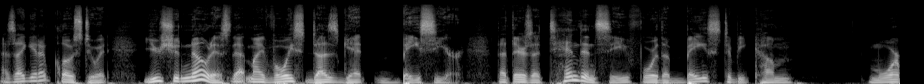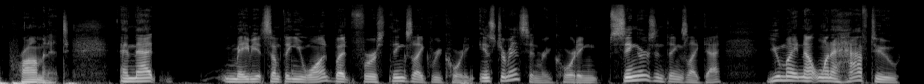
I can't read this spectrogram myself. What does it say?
as I get up close to it, you should notice that my voice does get bassier, that there's a tendency for the bass to become more prominent. And that maybe it's something you want, but for things like recording instruments and recording singers and things like that, you might not want to have to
